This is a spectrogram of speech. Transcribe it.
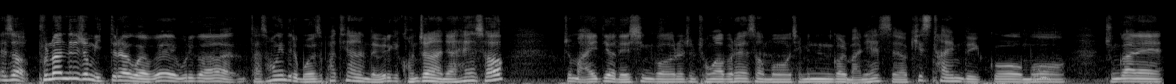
해서 불만들이 좀 있더라고요. 왜 우리가 다 성인들이 모여서 파티하는데 왜 이렇게 건전하냐 해서 좀 아이디어 내신 거를 좀 종합을 해서 뭐 재밌는 걸 많이 했어요. 키스 타임도 있고 뭐 중간에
